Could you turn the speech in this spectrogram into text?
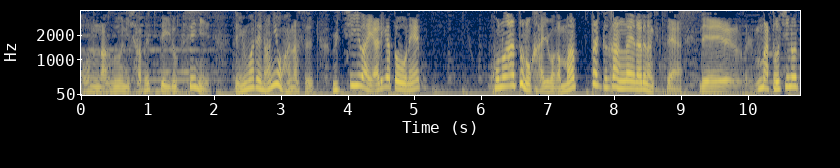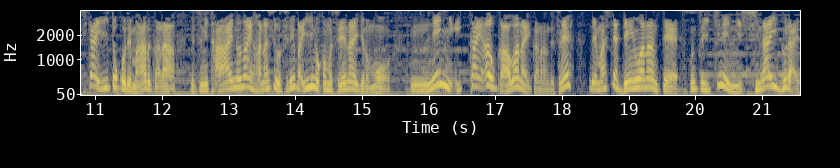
こんな風に喋っているくせに、電話で何を話す？うち祝いありがとうね。この後の会話が全く考えられなくて、で、まあ、年の近いいいとこでもあるから、別に他愛のない話をすればいいのかもしれないけども、年に一回会うか会わないかなんですね。で、ましてや電話なんて、ほんと一年にしないぐらい、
